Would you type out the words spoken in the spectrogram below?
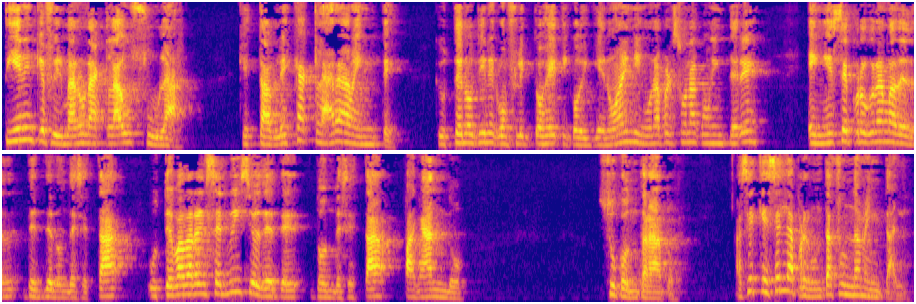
tienen que firmar una cláusula que establezca claramente que usted no tiene conflictos éticos y que no hay ninguna persona con interés en ese programa desde donde se está, usted va a dar el servicio desde donde se está pagando su contrato. Así que esa es la pregunta fundamental.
